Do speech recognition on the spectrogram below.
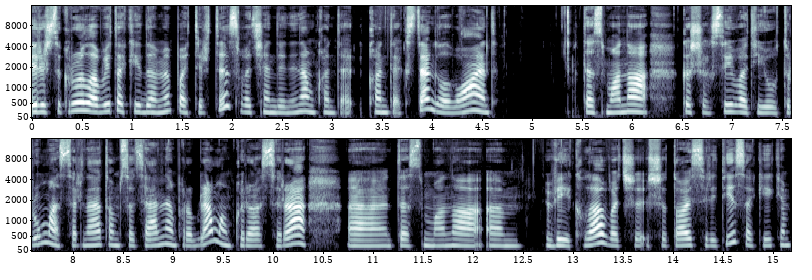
Ir iš tikrųjų labai tokia įdomi patirtis, va šiandieniniam konte kontekste, galvojant, tas mano kažkoksai vat jautrumas ar ne tom socialiniam problemom, kurios yra, tas mano veikla, va šitoj srity, sakykim,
